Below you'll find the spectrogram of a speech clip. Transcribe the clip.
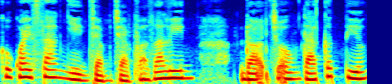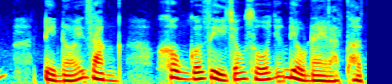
Cô quay sang nhìn chằm chằm vào Jalin, đợi cho ông ta cất tiếng để nói rằng không có gì trong số những điều này là thật.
